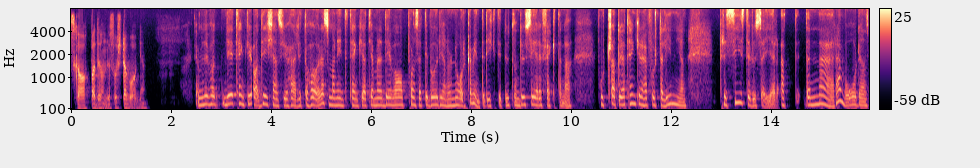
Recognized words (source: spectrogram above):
skapade under första vågen. Ja, men det, var, det tänkte jag, det känns ju härligt att höra så man inte tänker att ja, men det var på något sätt i början och nu orkar vi inte riktigt utan du ser effekterna fortsatt. Och jag tänker den här första linjen, precis det du säger, att den nära vårdens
